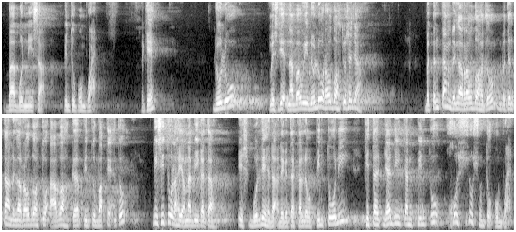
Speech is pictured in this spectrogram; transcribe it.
Babun Nisa pintu perempuan. Okey? Dulu Masjid Nabawi dulu Raudah tu saja. Bertentang dengan Raudah tu bertentang dengan Raudah tu arah ke pintu Baqi' tu di situlah yang Nabi kata ish boleh tak? Dia kata kalau pintu ni kita jadikan pintu khusus untuk perempuan.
